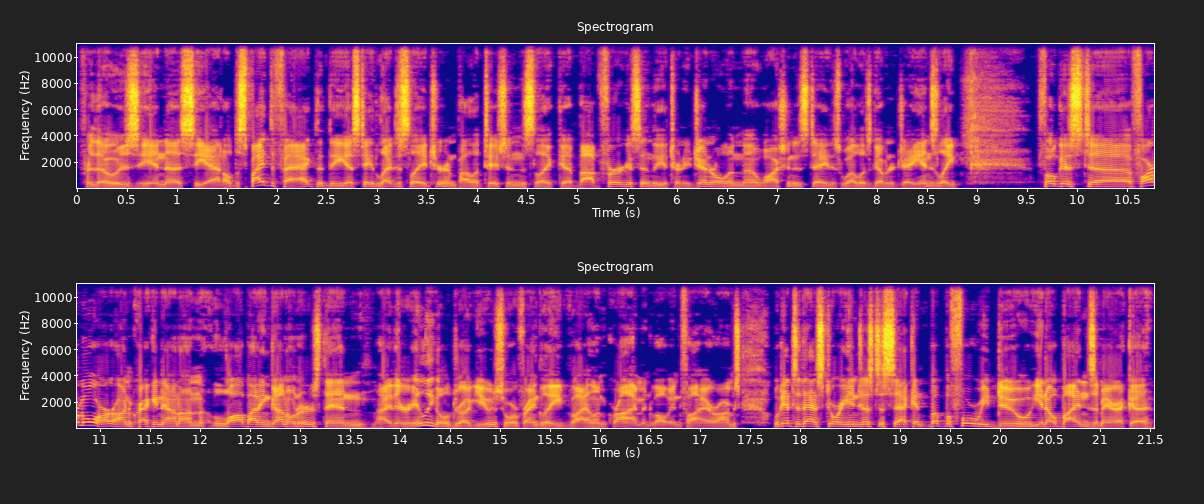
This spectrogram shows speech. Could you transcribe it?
for those in uh, Seattle, despite the fact that the uh, state legislature and politicians like uh, Bob Ferguson, the attorney general in uh, Washington state, as well as Governor Jay Inslee, focused uh, far more on cracking down on law abiding gun owners than either illegal drug use or, frankly, violent crime involving firearms. We'll get to that story in just a second. But before we do, you know, Biden's America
